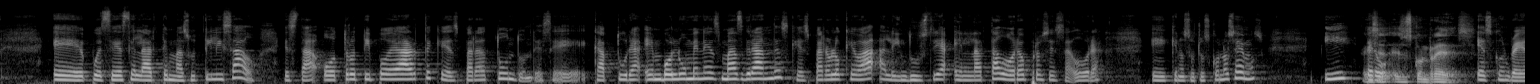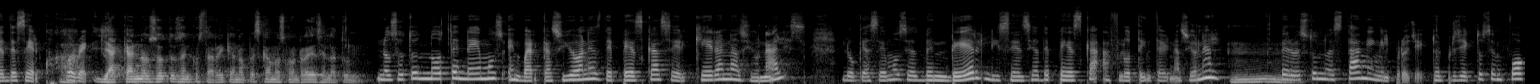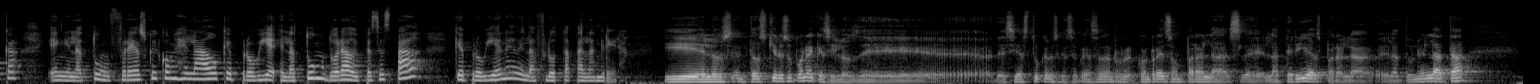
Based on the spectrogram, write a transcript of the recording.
eh, pues es el arte más utilizado. Está otro tipo de arte que es para atún, donde se captura en volúmenes más grandes, que es para lo que va a la industria enlatadora o procesadora eh, que nosotros conocemos. Y, pero eso, es con redes. Es con redes de cerco, ah, correcto. Y acá nosotros en Costa Rica no pescamos con redes el atún. Nosotros no tenemos embarcaciones de pesca cerquera nacionales. Lo que hacemos es vender licencias de pesca a flota internacional. Mm. Pero estos no están en el proyecto. El proyecto se enfoca en el atún fresco y congelado que proviene, el atún dorado y pez espada que proviene de la flota palangrera. Y los, entonces quiero suponer que si los de, decías tú que los que se pesan con red son para las eh, laterías, para el atún en lata,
